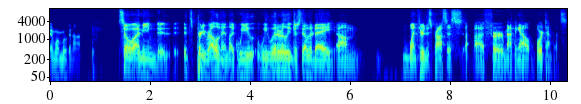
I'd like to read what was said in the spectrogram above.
and we're moving on. So I mean, it's pretty relevant. Like we we literally just the other day um, went through this process uh, for mapping out board templates,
